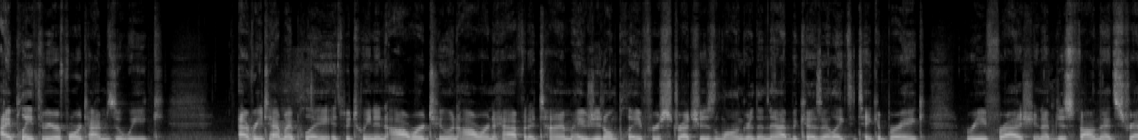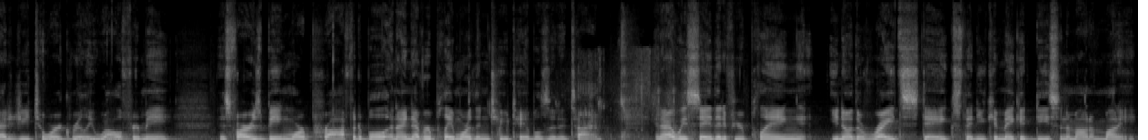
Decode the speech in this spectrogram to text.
I play three or four times a week. Every time I play, it's between an hour to an hour and a half at a time. I usually don't play for stretches longer than that because I like to take a break, refresh, and I've just found that strategy to work really well for me as far as being more profitable. And I never play more than two tables at a time. And I always say that if you're playing, you know, the right stakes, then you can make a decent amount of money.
